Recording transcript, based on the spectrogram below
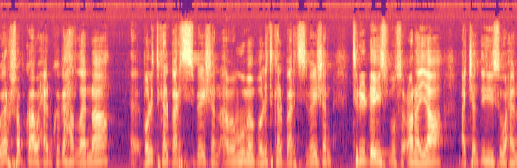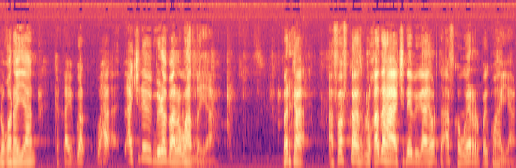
workshopka waxaynu kaga hadlaynaa eh, political participation ama women political participation. Three days buu soconayaa ajandihiisu waxay noqonayaan ka qaybgal ajnabi midho baa lagu hadlayaa. Marka afafkaas luqadaha ajnabiga horta afka weerar bay ku hayaan.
